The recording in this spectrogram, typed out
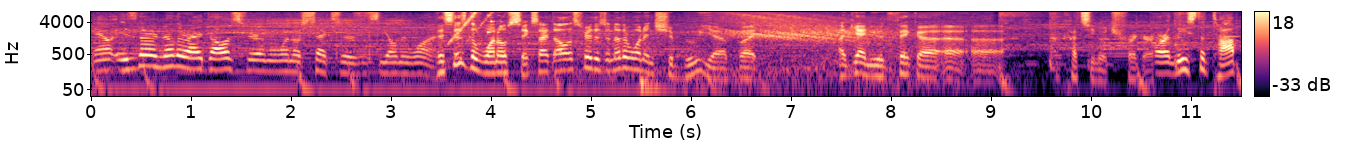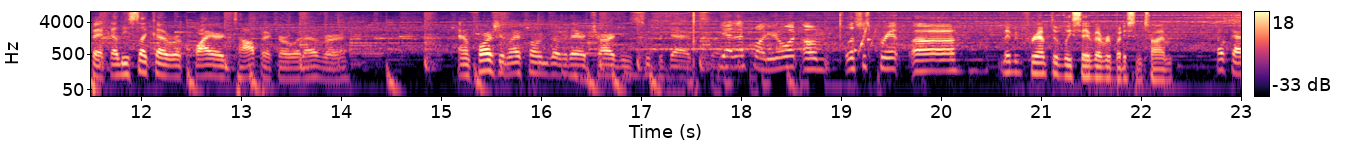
Now, is there another Idolosphere in the 106, or is this the only one? this is the 106 Idolosphere. There's another one in Shibuya, but again, you would think a, a, a, a cutscene would trigger. or at least a topic, at least like a required topic or whatever. And unfortunately, my phone's over there charging super dead. So. yeah, that's fine. You know what? Um, let's just preempt, uh, maybe preemptively save everybody some time Okay.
